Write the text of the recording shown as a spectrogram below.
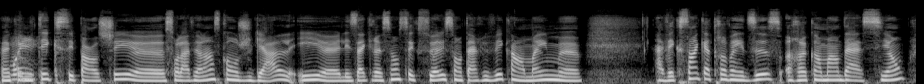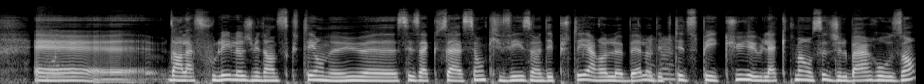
un comité qui s'est penché euh, sur la violence conjugale et euh, les agressions sexuelles. Ils sont arrivés quand même euh, avec 190 recommandations. Euh, dans la foulée, là, je viens d'en discuter, on a eu euh, ces accusations qui visent un député, Harold Lebel, un mm-hmm. député du PQ. Il y a eu l'acquittement aussi de Gilbert Rozon.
